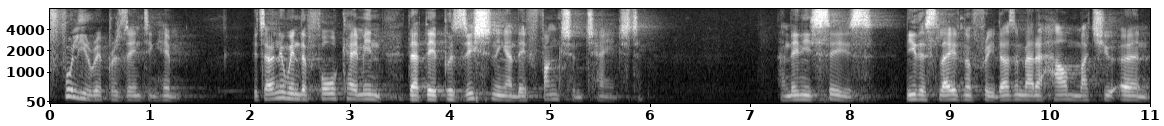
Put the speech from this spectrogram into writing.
fully representing Him. It's only when the fall came in that their positioning and their function changed. And then He says, neither slave nor free. Doesn't matter how much you earn,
